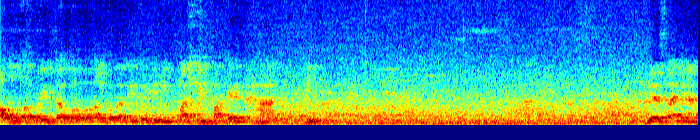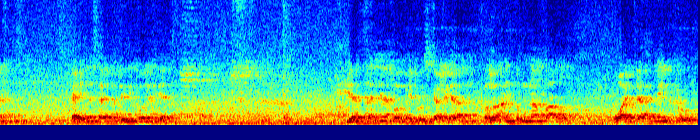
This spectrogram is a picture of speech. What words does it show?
Allah beritahu bahwa Al-Quran itu dinikmati pakai hati biasanya kayaknya saya berdiri boleh ya? Biasanya Bapak Ibu sekalian kalau antum ngapal wajahnya itu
